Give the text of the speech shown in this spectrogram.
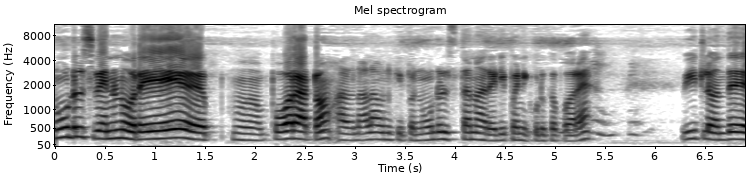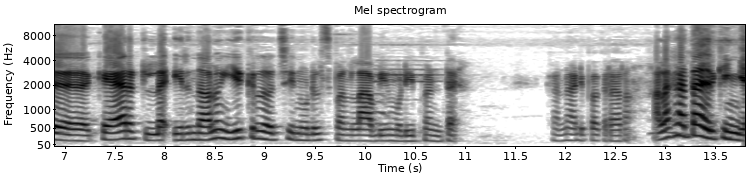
நூடுல்ஸ் வேணும்னு ஒரே போராட்டம். அதனால அவனுக்கு இப்போ நூடுல்ஸ் தான் நான் ரெடி பண்ணி கொடுக்க போகிறேன் வீட்டில் வந்து கேரட் இல்லை இருந்தாலும் இருக்கிறத வச்சு நூடுல்ஸ் பண்ணலாம் அப்படின்னு முடிவு பண்ணிட்டேன். கண்ணாடி பார்க்குறாராம் அழகா தான் இருக்கீங்க.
